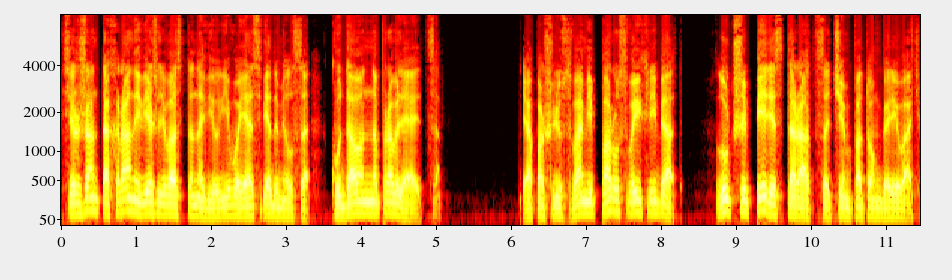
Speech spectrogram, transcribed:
сержант охраны вежливо остановил его и осведомился, куда он направляется. «Я пошлю с вами пару своих ребят. Лучше перестараться, чем потом горевать».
